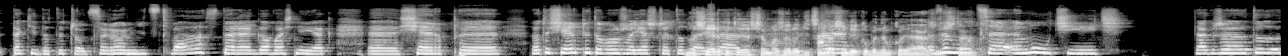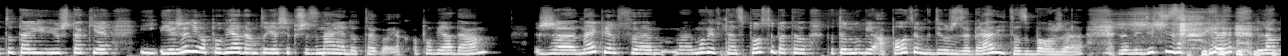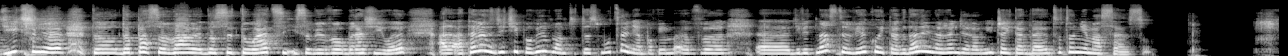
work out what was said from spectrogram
takie dotyczące rolnictwa starego, właśnie jak e, sierpy. No te sierpy to może jeszcze tutaj... No sierpy tak, to jeszcze może rodzice w naszym wieku będą kojarzyć, Wymuce, tak? mucić. Także to, tutaj już takie... I jeżeli opowiadam, to ja się przyznaję do tego, jak opowiadam, że najpierw e, mówię w ten sposób, a to potem mówię, a potem, gdy już zebrali to zboże, żeby dzieci sobie logicznie to dopasowały do sytuacji i sobie wyobraziły, ale a teraz dzieci powiem wam, co to jest mucenia, powiem w XIX e, wieku i tak dalej, narzędzia rolnicze i tak dalej, to to nie ma sensu.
